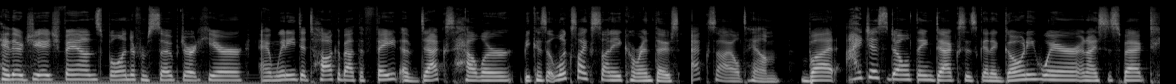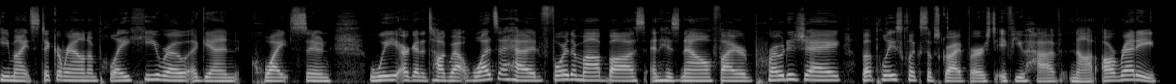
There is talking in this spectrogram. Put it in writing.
Hey there, GH fans. Belinda from Soap Dirt here, and we need to talk about the fate of Dex Heller because it looks like Sonny Corinthos exiled him. But I just don't think Dex is going to go anywhere, and I suspect he might stick around and play hero again quite soon. We are going to talk about what's ahead for the mob boss and his now fired protege, but please click subscribe first if you have not already.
